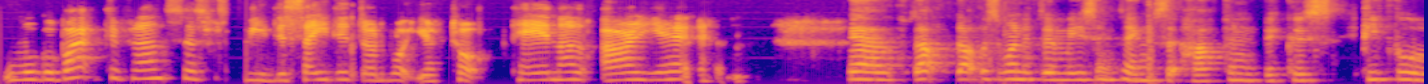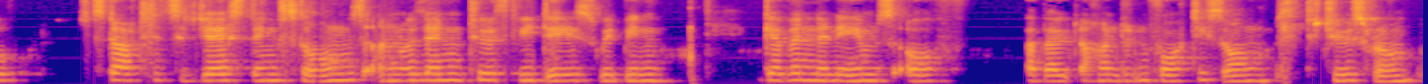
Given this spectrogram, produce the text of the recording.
We'll go back to Frances. We decided on what your top 10 are, are yet? Yeah, that, that was one of the amazing things that happened because people started suggesting songs, and within two or three days, we'd been given the names of about 140 songs to choose from.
